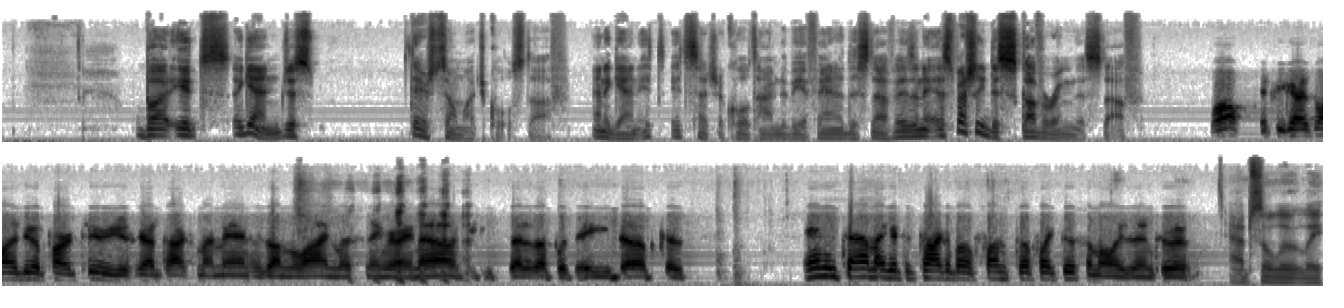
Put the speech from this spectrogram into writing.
but it's again just there's so much cool stuff. And again, it's it's such a cool time to be a fan of this stuff, isn't it? Especially discovering this stuff. Well, if you guys want to do a part two, you just got to talk to my man who's on the line listening right now, and he can set it up with AEW. Because anytime I get to talk about fun stuff like this, I'm always into it. Absolutely.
